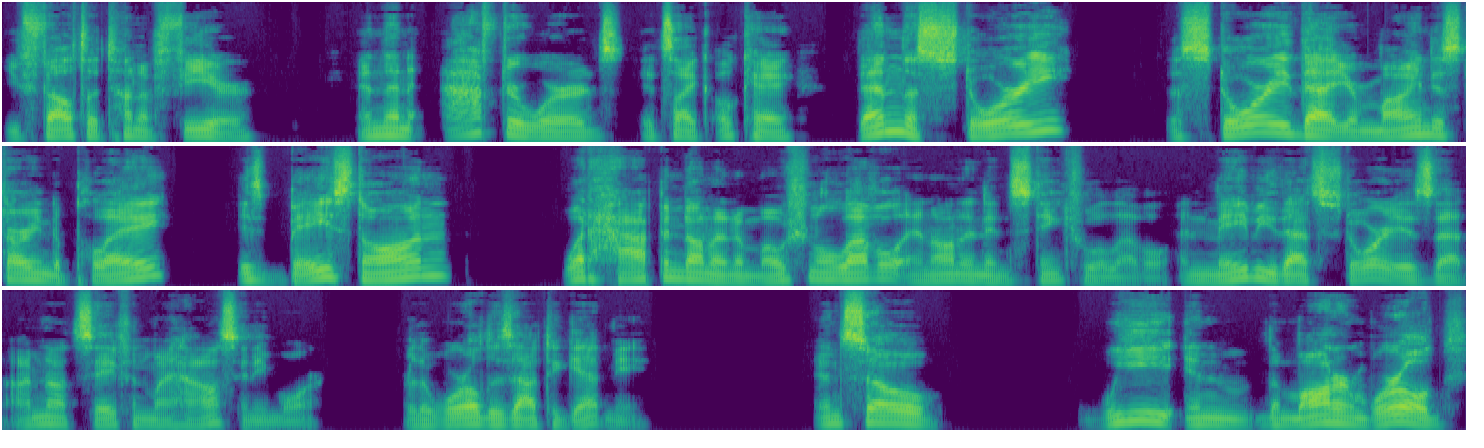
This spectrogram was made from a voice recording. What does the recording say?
you felt a ton of fear, and then afterwards it's like, okay, then the story, the story that your mind is starting to play is based on what happened on an emotional level and on an instinctual level. And maybe that story is that I'm not safe in my house anymore or the world is out to get me. And so we in the modern world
